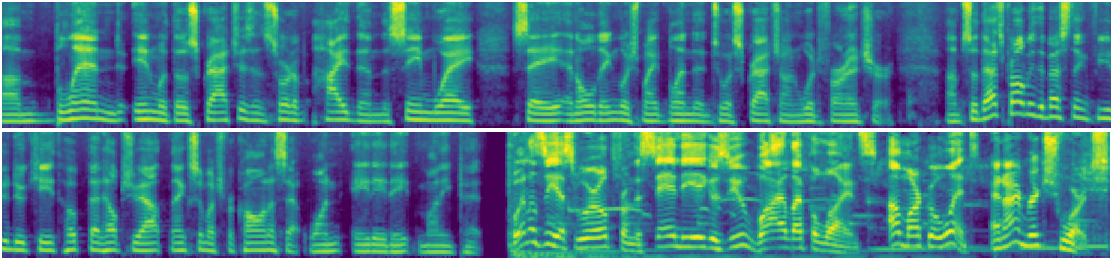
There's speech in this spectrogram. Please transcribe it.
um, blend in with those scratches and sort of hide them the same way, say, an Old English might blend into a scratch on wood furniture. Um, so that's probably the best thing for you to do, Keith. Hope that helps you out. Thanks so much for calling us at 1 888 Money Pit. Buenos dias, world, from the San Diego Zoo Wildlife Alliance. I'm Marco Wendt. And I'm Rick Schwartz.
